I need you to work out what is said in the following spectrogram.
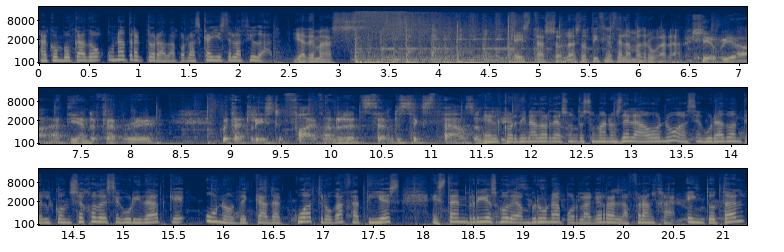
ha convocado una tractorada por las calles de la ciudad. Y además, estas son las noticias de la madrugada. Here we are at the end of February. With at least 576,000 El coordinador de Asuntos Humanos de la ONU ha asegurado ante el Consejo de Seguridad que uno de cada cuatro gazatíes está en riesgo de hambruna por la guerra en la franja. En total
